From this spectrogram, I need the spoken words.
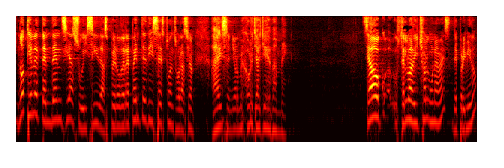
no tiene tendencias suicidas, pero de repente dice esto en su oración, ay Señor, mejor ya llévame. ¿Se ha ¿Usted lo ha dicho alguna vez, deprimido?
